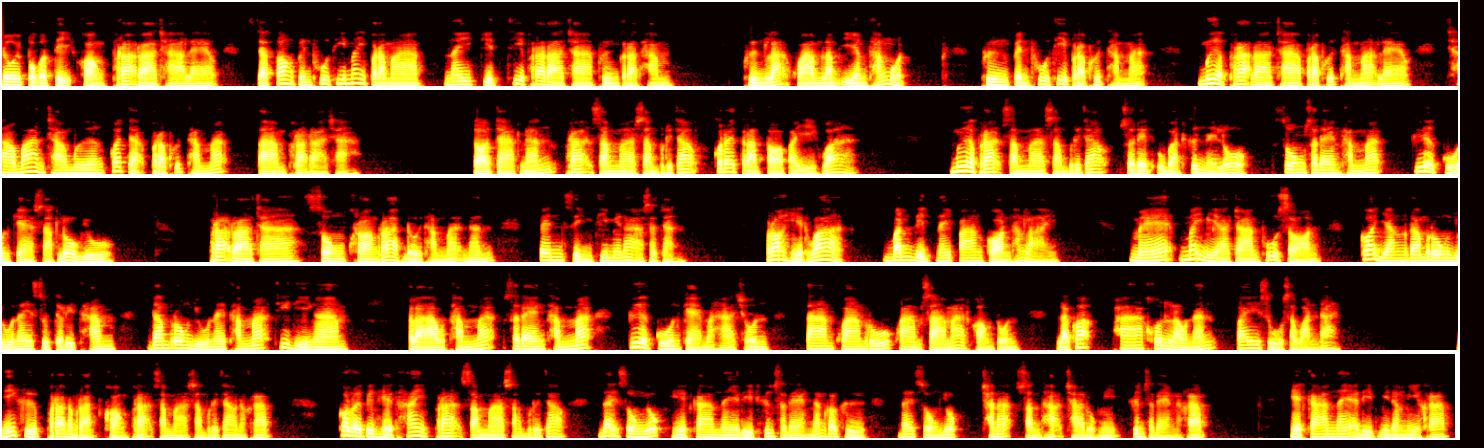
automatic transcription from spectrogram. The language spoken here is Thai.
โดยปกติของพระราชาแล้ว จะต้องเป็นผู้ที่ไม่ประมาทในกิจที่พระราชาพึงกระทำ พึงละความลำเอียงทั้งหมด พึงเป็นผู้ที่ประพฤติธรรมะ เมื่อพระราชาประพฤติธรรมะแล้ว ชาวบ้านชาวเมืองก็จะประพฤติธรรมะตามพระราชา ต่อจากนั้นพระสัมมาสัมพุทธเจ้าก็ได้ตรัสต่อไปอีกว่า เมื่อพระสัมมาสัมพุทธเจ้าเสด็จอุบัติขึ้นในโลก ทรงแสดงธรรมะเกื้อกูลแก่สัตว์โลกอยู่ พระราชาทรงครองราชโดยธรรมะนั้น เป็นสิ่งที่ไม่น่าอัศจรรย์ เพราะเหตุว่าบัณฑิตในปางก่อนทั้งหลาย แม้ไม่มีอาจารย์ผู้สอน ก็ยังดำรงอยู่ในสุจริตธรรมดำรงอยู่ในธรรมะที่ดีงาม กล่าวธรรมะ แสดงธรรมะเพื่อกูลแก่มหาชน ตามความรู้ความสามารถของตน แล้วก็พาคนเหล่านั้นไปสู่สวรรค์ได้ นี้คือพระดำรัสของพระสัมมาสัมพุทธเจ้านะครับ ก็เลยเป็นเหตุให้พระสัมมาสัมพุทธเจ้า ได้ทรงยกเหตุการณ์ในอดีตขึ้นแสดงนั่นก็คือ ได้ทรงยกชนะสันทะชาดกนี้ขึ้นแสดงนะครับ เหตุการณ์ในอดีตมีดังนี้ครับ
